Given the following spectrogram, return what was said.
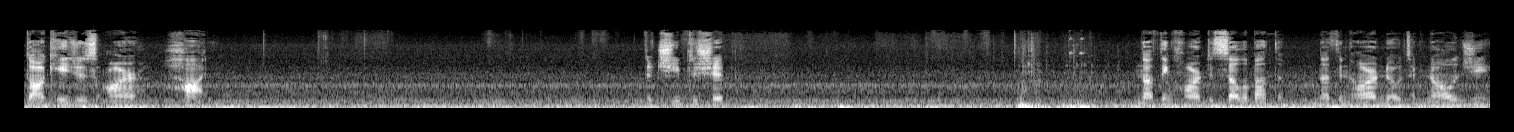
Dog cages are hot. They're cheap to ship. Nothing hard to sell about them nothing hard, no technology.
